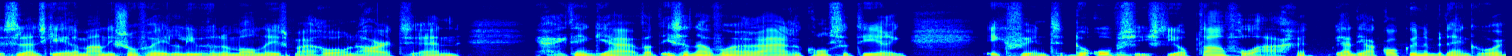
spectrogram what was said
Zelensky helemaal niet zo'n vredelievende man is, maar gewoon hard. En ja, ik denk, ja, wat is dat nou voor een rare constatering? Ik vind de opties die op tafel lagen, ja, die had ik ook kunnen bedenken hoor.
